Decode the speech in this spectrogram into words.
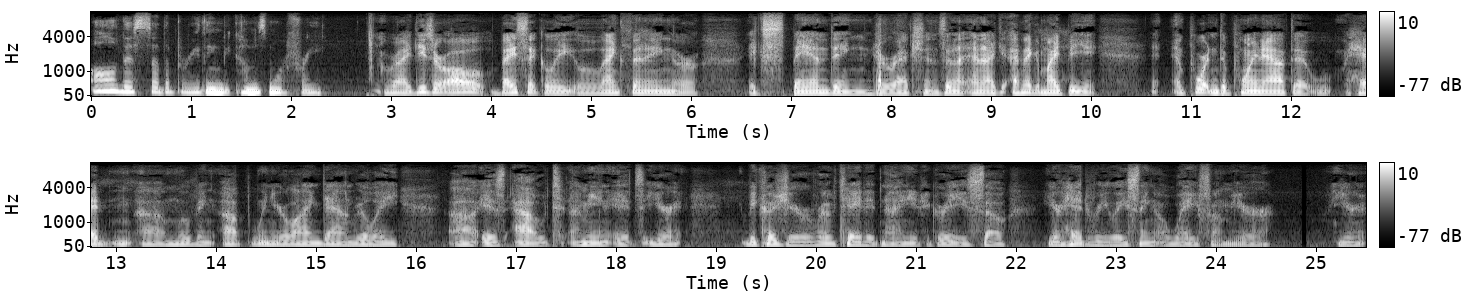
All this so the breathing becomes more free. Right. These are all basically lengthening or expanding directions. And, and I, I think it might be important to point out that head uh, moving up when you're lying down really uh, is out. I mean, it's you're because you're rotated 90 degrees, so your head releasing away from your your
